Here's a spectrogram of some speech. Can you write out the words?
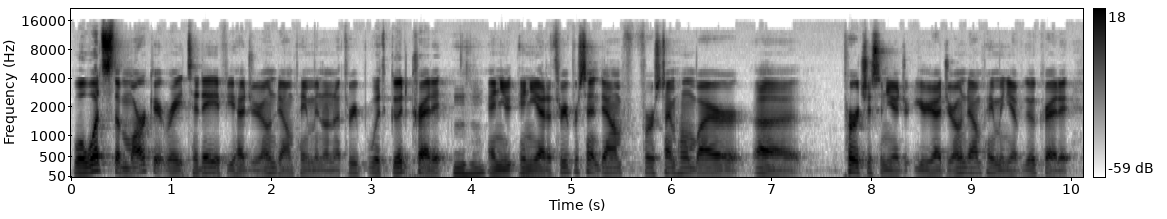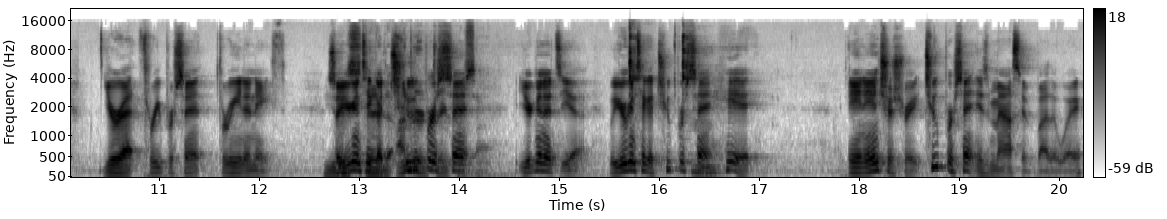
Well, what's the market rate today if you had your own down payment on a three with good credit Mm-hmm. and you and you had a three percent down first time home buyer uh, purchase and you had you had your own down payment, you have good credit, you're at three percent, three and an eighth. You so you're gonna take a two percent. You're gonna yeah, well you're gonna take a two percent Mm-hmm. hit in interest rate. Two percent is massive, by the way.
